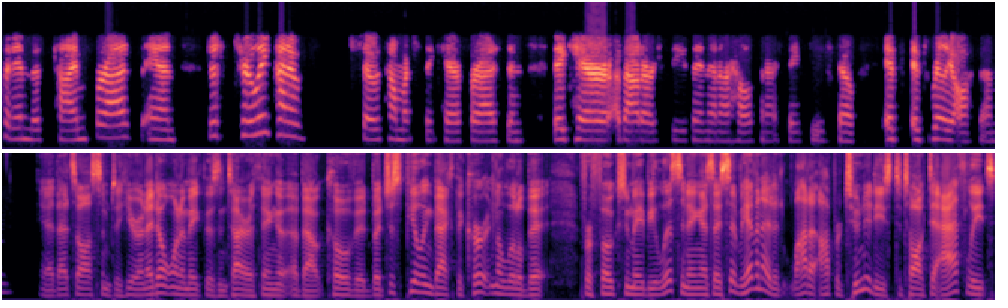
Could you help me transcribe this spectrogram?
put in this time for us and just truly kind of shows how much they care for us and they care about our season and our health and our safety. So it's it's really awesome. Yeah, that's awesome to hear. And I don't want to make this entire thing about COVID, but just peeling back the curtain a little bit for folks who may be listening. As I said, we haven't had a lot of opportunities to talk to athletes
